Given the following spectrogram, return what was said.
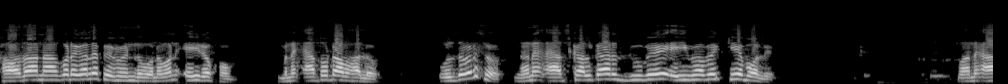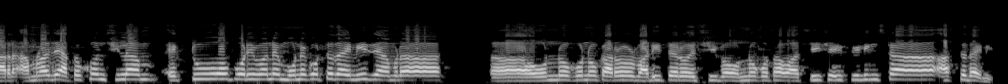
খাওয়া দাওয়া না করে গেলে পেমেন্ট দেবো না মানে এইরকম। মানে এতটা ভালো। বুঝতে পেরেছ? মানে আজকালকার যুগে এইভাবে কে বলে? মানে আর আমরা যে এতক্ষণ ছিলাম, একটুও পরিমাণে মনে করতে দেয়নি যে আমরা অন্য কোনো কারোর বাড়িতে রয়েছি বা অন্য কোথাও আছি, সেই ফিলিংসটা আসতে দেয়নি।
